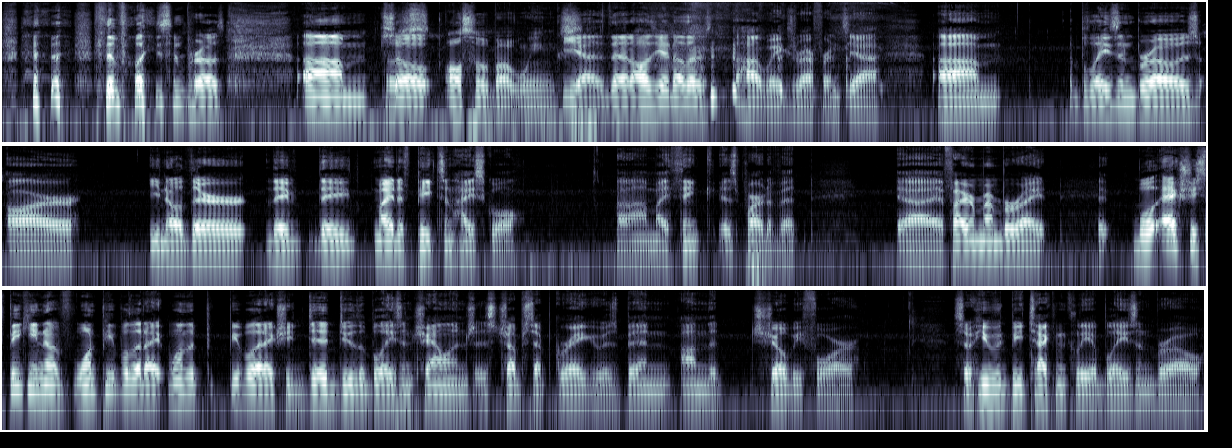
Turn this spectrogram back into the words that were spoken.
the Blazing Bros. Um, so also about wings. Yeah, that also had other Hot Wings reference. Yeah, um, Blazing Bros are, you know, they're they they might have peaked in high school. Um, I think as part of it, uh, if I remember right. Well, actually, speaking of one people that I one of the people that actually did do the Blazing Challenge is Chubstep Greg, who has been on the show before. So he would be technically a Blazing Bro.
